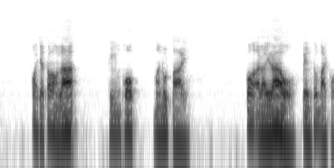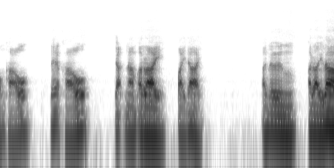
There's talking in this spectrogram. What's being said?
ำก็จะต้องละทิ้งภพมนุษย์ไป ก็อะไรเล่าเป็นสมบัติของเขา และเขาจะนำอะไรไปได้ อันหนึ่งอะไรเล่า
